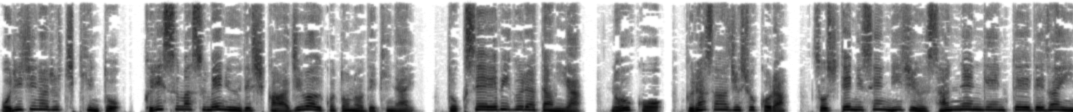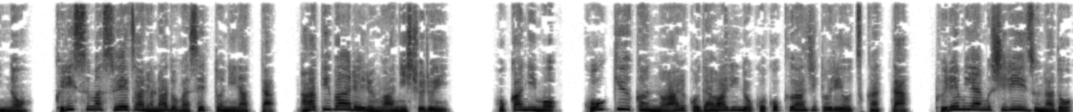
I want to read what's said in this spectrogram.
オリジナルチキンとクリスマスメニューでしか味わうことのできない特製エビグラタンや濃厚グラサージュショコラ、そして2023年限定デザインのクリスマス絵皿などがセットになったパーティバーレルが2種類。他にも高級感のあるこだわりの五穀味取りを使ったプレミアムシリーズなど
